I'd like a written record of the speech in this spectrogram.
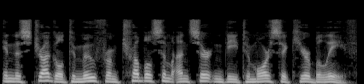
in the struggle to move from troublesome uncertainty to more secure belief.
